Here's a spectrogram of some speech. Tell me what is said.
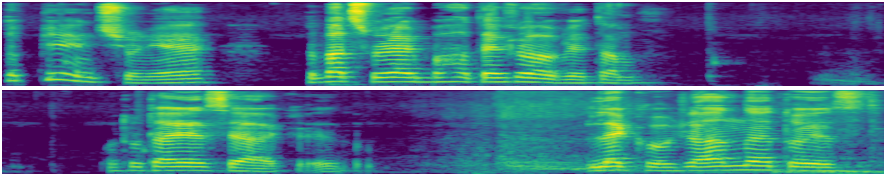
do pięciu, nie? Zobaczmy jak bohaterowie tam. Bo tutaj jest jak? y, Lekko ranne to jest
